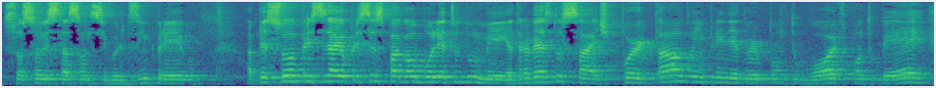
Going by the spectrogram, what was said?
sua solicitação de seguro-desemprego. A pessoa precisa, eu preciso pagar o boleto do MEI através do site portaldoempreendedor.gov.br.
